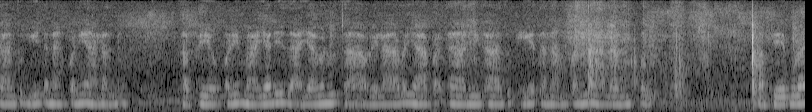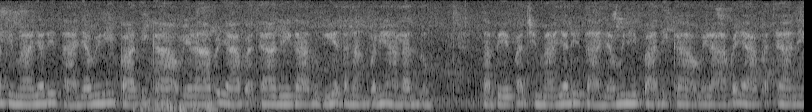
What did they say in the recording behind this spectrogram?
การสุขิตนังปณิหารันตุสัพเพปริมายะดิสายามนุสาเวลาพยาปัจานิการสุขิตนังปณิหารันตุสัพเพปุรติมายะดิสายาวินิปาติกา เวลาพยาปัจจานิการสุขิตนังปณิหารันตุสัพเพปัจฉิมายะดิสายาวินิปาติกา เวลาพยาปัจจานิ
